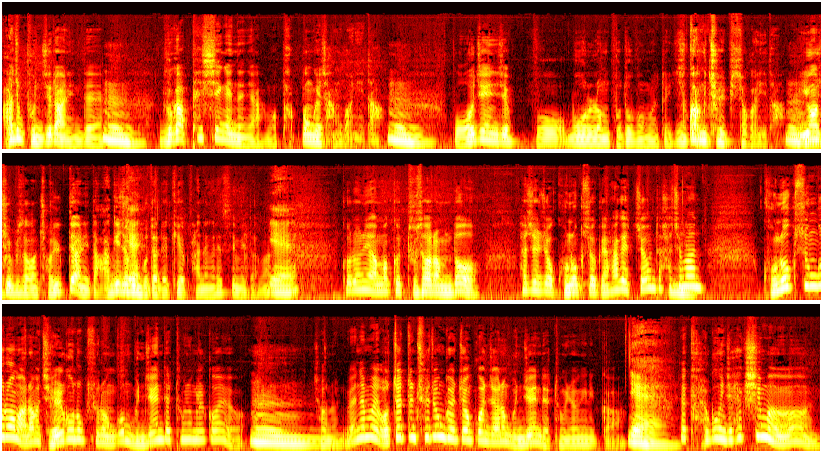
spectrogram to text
아주 본질 아닌데 음. 누가 패싱했느냐 뭐 박범계 장관이다. 음. 뭐 어제 이제 뭐, 뭐 언론 보도 보면 또 이광철 비서관이다. 음. 이광철 비서관 절대 아니다. 악의적인 예. 보다 이렇게 반응을 했습니다만. 예. 그러니 아마 그 두 사람도 사실 좀 곤혹스럽긴 하겠죠. 근데 하지만 음. 곤혹스러로 말하면 제일 곤혹스러운 건 문재인 대통령일 거예요. 음. 저는 왜냐면 어쨌든 최종 결정권자는 문재인 대통령이니까. 예. 결국 이제 핵심은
